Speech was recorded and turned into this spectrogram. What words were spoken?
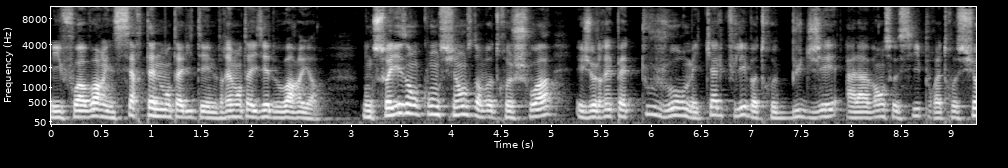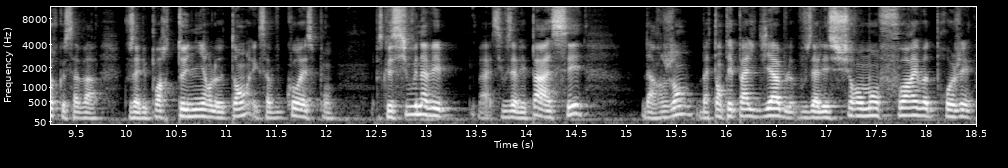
mais il faut avoir une certaine mentalité, une vraie mentalité de warrior. Donc soyez en conscience dans votre choix, et je le répète toujours, mais calculez votre budget à l'avance aussi pour être sûr que ça va, vous allez pouvoir tenir le temps et que ça vous correspond. Parce que si vous n'avez bah, pas assez d'argent, bah, tentez pas le diable, vous allez sûrement foirer votre projet.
